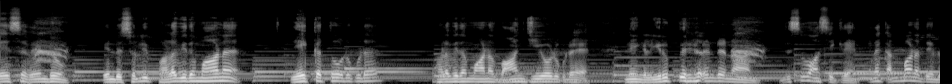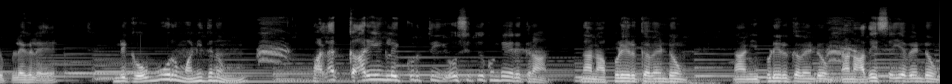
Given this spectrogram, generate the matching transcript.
பேச வேண்டும் என்று சொல்லி பலவிதமான ஏக்கத்தோடு கூட பலவிதமான வாஞ்சியோடு கூட நீங்கள் இருப்பீர்கள் என்று நான் விசுவாசிக்கிறேன். எனக்கு அன்பான தேவனுடைய பிள்ளைகளே இன்றைக்கு ஒவ்வொரு மனிதனும் பல காரியங்களை குறித்து யோசித்துக் கொண்டே இருக்கிறான். நான் அப்படி இருக்க வேண்டும் நான் இப்படி இருக்க வேண்டும் நான் அதை செய்ய வேண்டும்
